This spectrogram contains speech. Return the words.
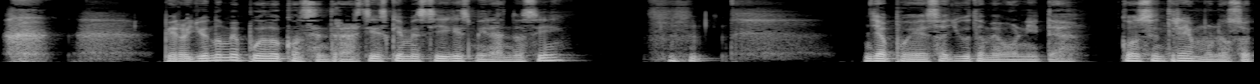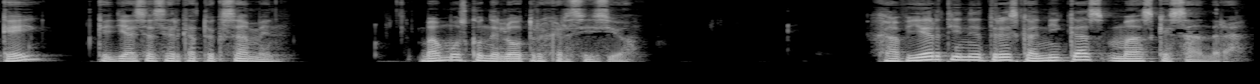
Pero yo no me puedo concentrar si es que me sigues mirando así. ya pues, ayúdame bonita. Concentrémonos, ¿ok? Que ya se acerca tu examen. Vamos con el otro ejercicio. Javier tiene tres canicas más que Sandra,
